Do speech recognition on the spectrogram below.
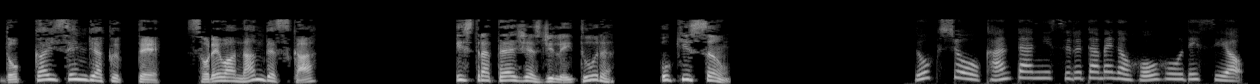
読解戦略って、それは何ですか Estratégias de leitura? O que são? 読書を簡単にするための方法ですよ。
